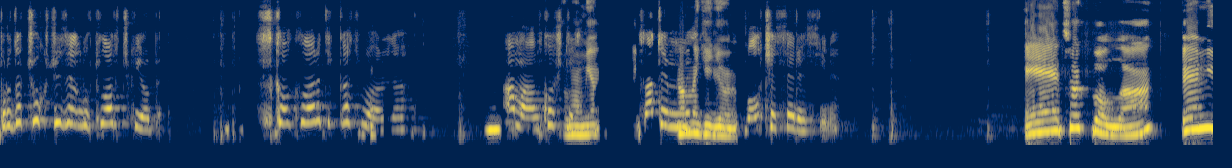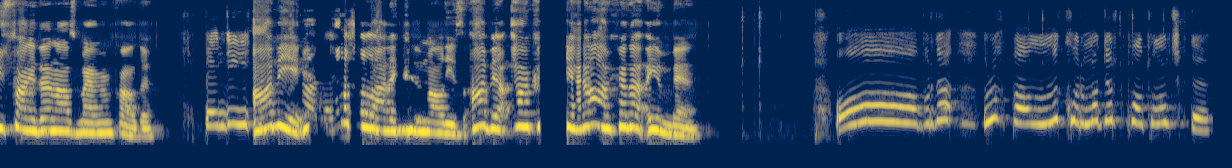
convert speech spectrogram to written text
Burada çok güzel lootlar çıkıyor. Skalklara dikkat bu arada. Aman koş Tamam ya. Zaten Yanına geliyorum. bol keseriz yine. Eee çok bol lan. Benim 100 taneden az mermim kaldı. Bende yet- Abi vazoları kırmalıyız. Abi arka yani arkadayım ben. Oo burada ruh bağlılığı koruma 4 pantolon çıktı.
